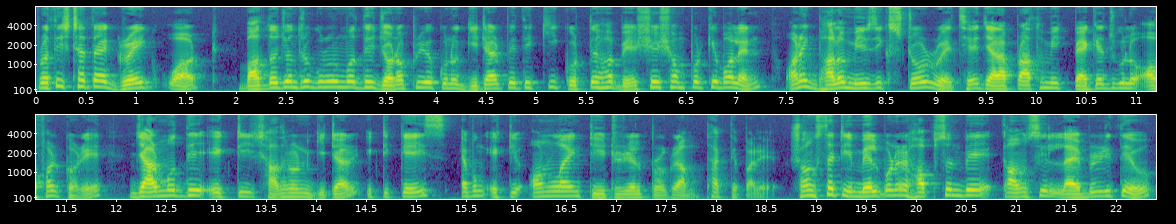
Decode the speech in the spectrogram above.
প্রতিষ্ঠাতা গ্রেগ ওয়াট, বাদ্যযন্ত্রগুলোর মধ্যে জনপ্রিয় কোনো গিটার পেতে কি করতে হবে সে সম্পর্কে বলেন, অনেক ভালো মিউজিক স্টোর রয়েছে যারা প্রাথমিক প্যাকেজগুলো অফার করে যার মধ্যে একটি সাধারণ গিটার, একটি কেস এবং একটি অনলাইন টিউটোরিয়াল প্রোগ্রাম থাকতে পারে। সংস্থাটি মেলবোর্নের হপসন বে কাউন্সিল লাইব্রেরিতেও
